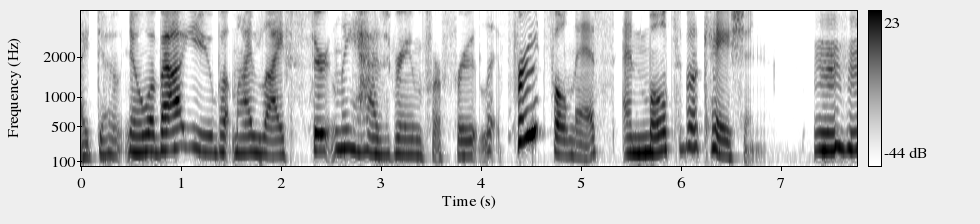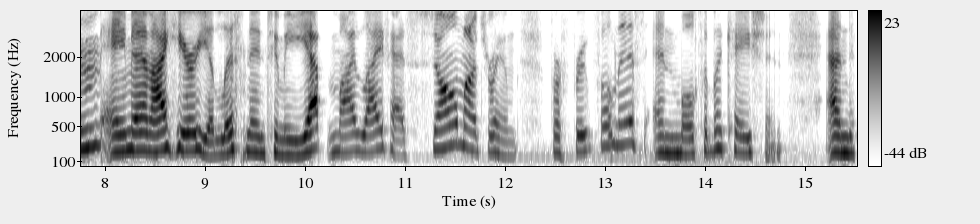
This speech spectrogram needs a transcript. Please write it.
I don't know about you, but my life certainly has room for fruit, fruitfulness and multiplication. Mm-hmm. Amen. I hear you listening to me. Yep, my life has so much room for fruitfulness and multiplication. And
